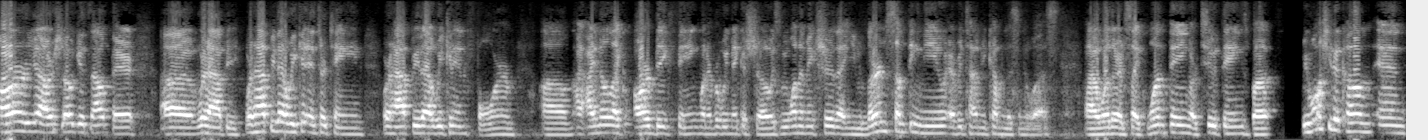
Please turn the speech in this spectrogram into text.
our yeah our show gets out there, uh, we're happy. We're happy that we can entertain. We're happy that we can inform. Um, I, I, know like our big thing whenever we make a show is we want to make sure that you learn something new every time you come listen to us. Uh, whether it's like one thing or two things, but we want you to come and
